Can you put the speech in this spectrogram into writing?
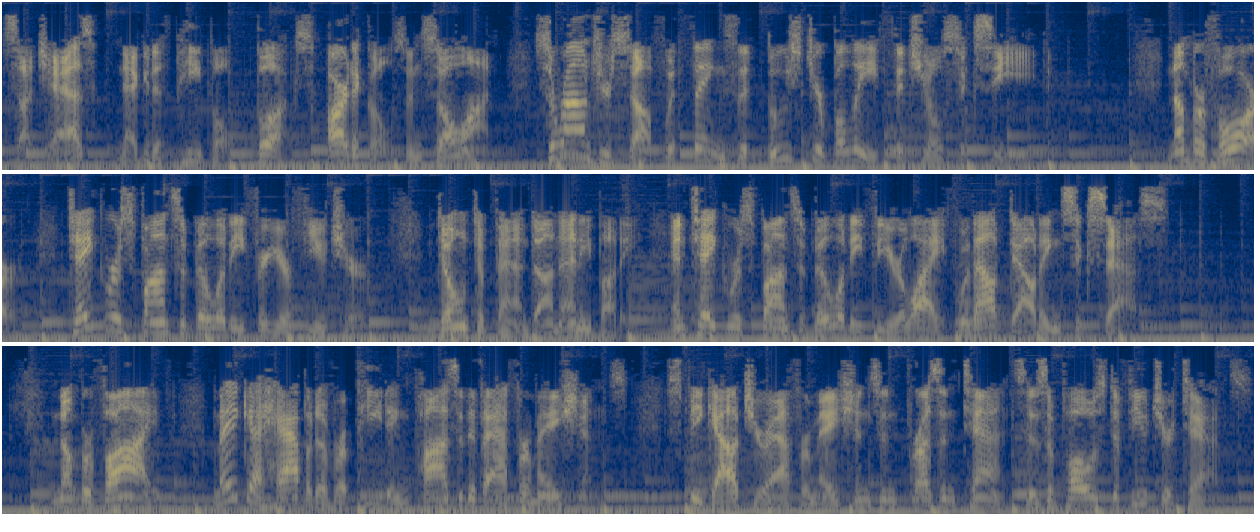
such as negative people, books, articles, and so on. Surround yourself with things that boost your belief that you'll succeed. Number four, take responsibility for your future. Don't depend on anybody, and take responsibility for your life without doubting success. Number five, make a habit of repeating positive affirmations. Speak out your affirmations in present tense as opposed to future tense.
